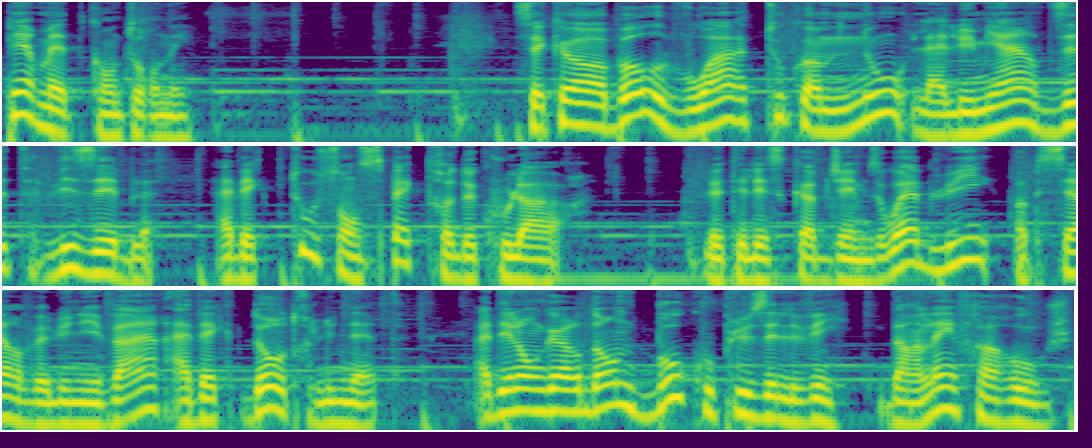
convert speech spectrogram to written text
permet de contourner. C'est que Hubble voit, tout comme nous, la lumière dite visible, avec tout son spectre de couleurs. Le télescope James Webb, lui, observe l'univers avec d'autres lunettes, à des longueurs d'onde beaucoup plus élevées, dans l'infrarouge,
